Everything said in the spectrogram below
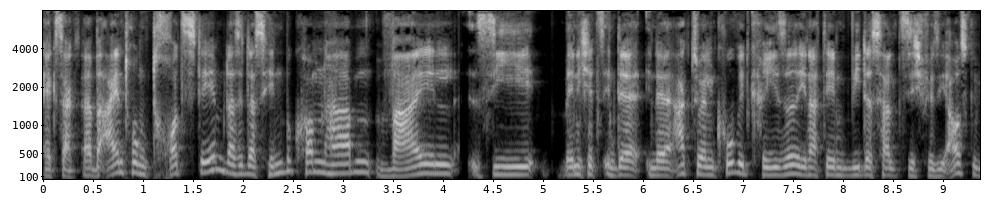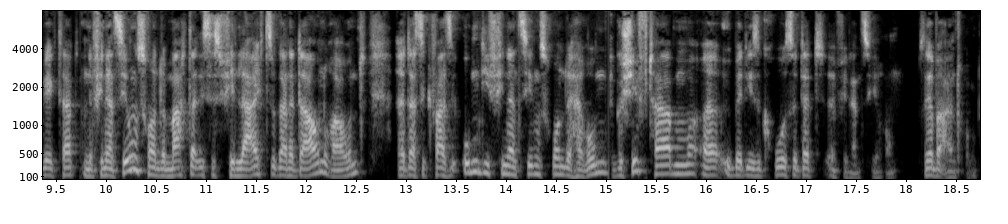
Exakt. Äh, beeindruckend trotzdem, dass sie das hinbekommen haben, weil sie, wenn ich jetzt in der, in der aktuellen Covid-Krise, je nachdem, wie das halt sich für sie ausgewirkt hat, eine Finanzierungsrunde macht, dann ist es vielleicht sogar eine Down-Round, äh, dass sie quasi um die Finanzierungsrunde herum geschifft haben äh, über diese große Debt-Finanzierung. Sehr beeindruckend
